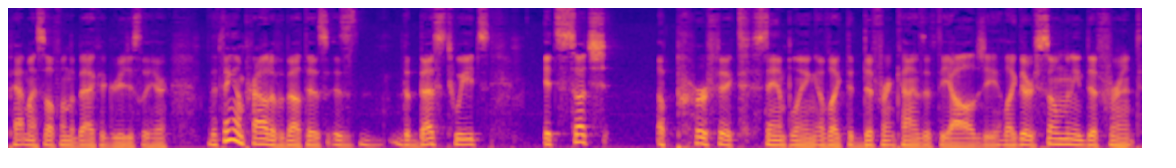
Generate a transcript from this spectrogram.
pat myself on the back egregiously here, the thing I'm proud of about this is the best tweets. It's such a perfect sampling of like the different kinds of theology. Like there are so many different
